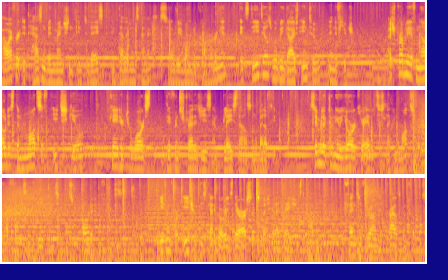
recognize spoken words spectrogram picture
However, it hasn't been mentioned in today's intelligence annex, so we won't be covering it. Its details will be dived into in the future. As you probably have noticed, the mods of each skill cater towards different strategies and playstyles on the battlefield. Similar to New York, you're able to select mods for offensive, defensive and supportive effects. Even for each of these categories there are sub-specializations to have an offensive drone that crowd controls,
